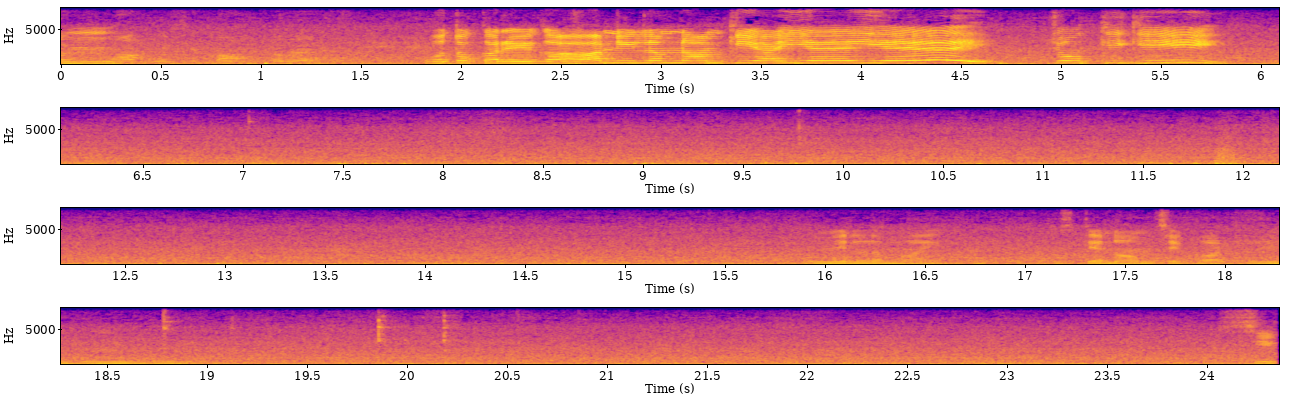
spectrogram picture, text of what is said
हम्म। वो तो करेगा। नीलम नाम की आई है ये, चौकी की। नीलम आई। इसके नाम से काट रही हूँ नींबू। जी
